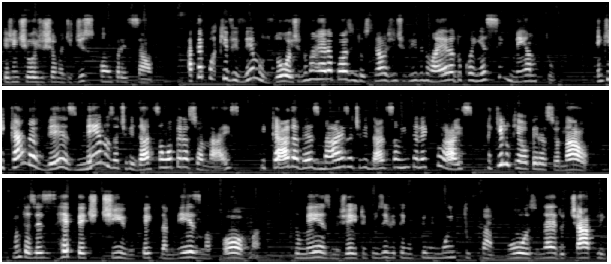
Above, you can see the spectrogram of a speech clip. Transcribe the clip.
que a gente hoje chama de descompressão. Até porque vivemos hoje numa era pós-industrial, a gente vive numa era do conhecimento, em que cada vez menos atividades são operacionais e cada vez mais atividades são intelectuais. Aquilo que é operacional, muitas vezes repetitivo, feito da mesma forma, do mesmo jeito. Inclusive tem um filme muito famoso, né, do Chaplin,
